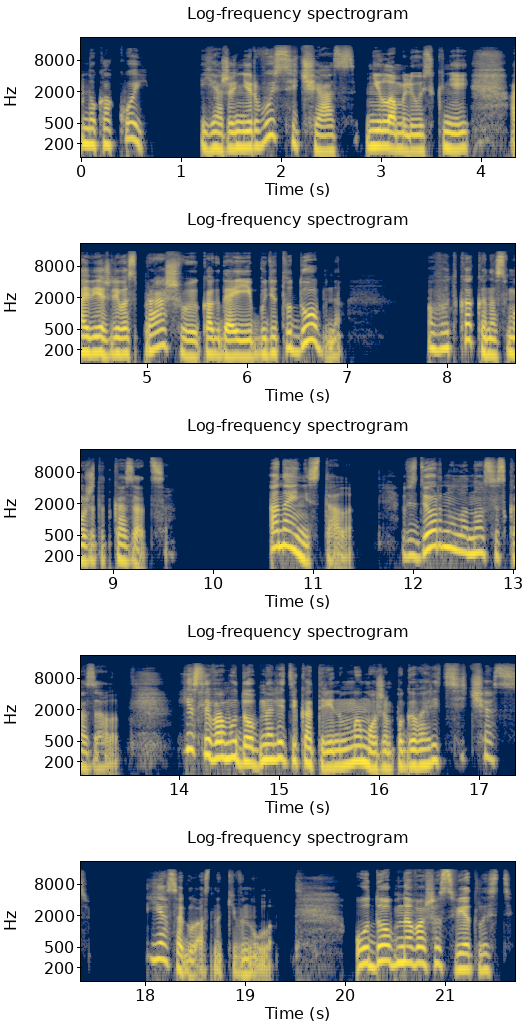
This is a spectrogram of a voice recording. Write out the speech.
Но какой? Я же не рвусь сейчас, не ломлюсь к ней, а вежливо спрашиваю, когда ей будет удобно. Вот как она сможет отказаться? Она и не стала. Вздернула нос и сказала: "Если вам удобно, леди Катрин, мы можем поговорить сейчас". Я согласно кивнула. "Удобно, ваша светлость.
